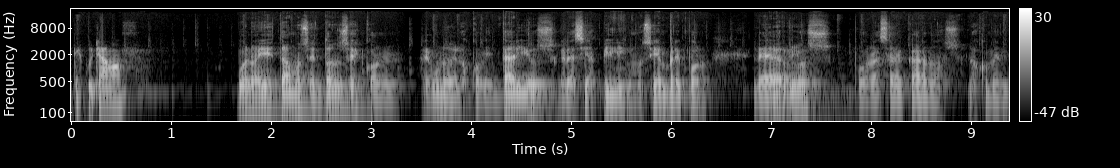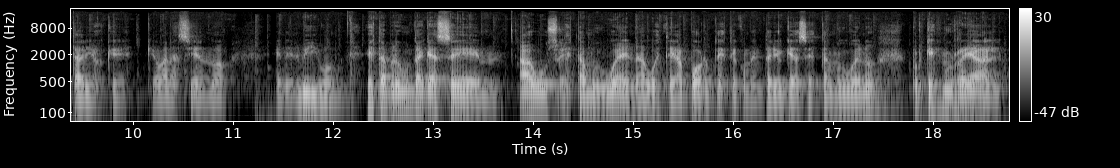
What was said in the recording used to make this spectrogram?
te escuchamos. Bueno, ahí estamos entonces con algunos de los comentarios. Gracias Pili, como siempre, por leerlos por acercarnos los comentarios que, van haciendo en el vivo. Esta pregunta que hace mm, Agus está muy buena, o este aporte, este comentario que hace está muy bueno, porque es muy real.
